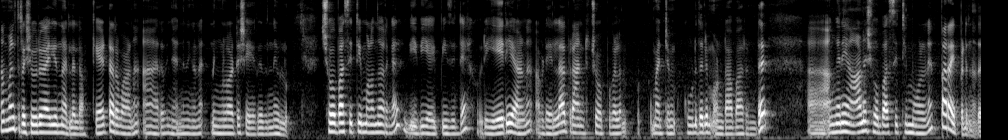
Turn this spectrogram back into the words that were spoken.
നമ്മൾ തൃശ്ശൂരുകാരിയൊന്നുമല്ലല്ലോ കേട്ടറിവാണ് ആ അറിവ് ഞാൻ നിങ്ങളെ നിങ്ങളുമായിട്ട് ഷെയർ ചെയ്തതേ ഉള്ളൂ. ശോഭ സിറ്റി മോൾ പറഞ്ഞാൽ വി വി ഐ പീസിന്റെ ഒരു ഏരിയ ആണ്. അവിടെ എല്ലാ ബ്രാൻഡഡ് ഷോപ്പുകളും മറ്റും കൂടുതലും ഉണ്ടാവാറുണ്ട്. അങ്ങനെയാണ് ശോഭ സിറ്റി മോളിനെ പറയപ്പെടുന്നത്.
